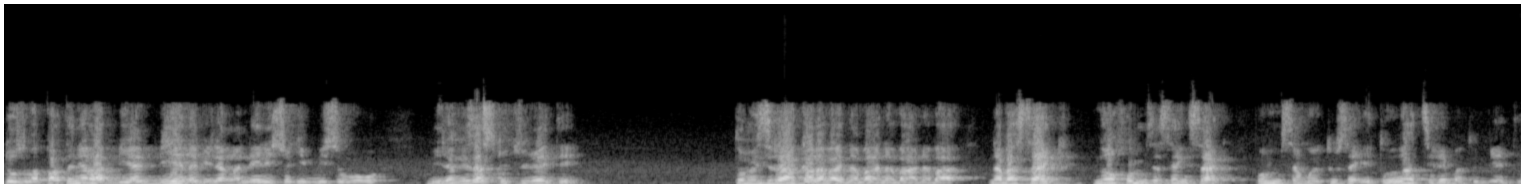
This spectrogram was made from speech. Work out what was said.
tozwa bapartenaire ya bien na bilanga ndenge soki biso moko bilanga eza structuré te tomesiraka na basac non fo misa 5 sac fo misa boye tout ça. Bato bien te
